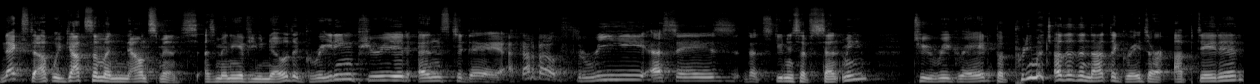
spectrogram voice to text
Next up, we've got some announcements. As many of you know, the grading period ends today. I've got about three essays that students have sent me to regrade, but pretty much other than that, the grades are updated.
